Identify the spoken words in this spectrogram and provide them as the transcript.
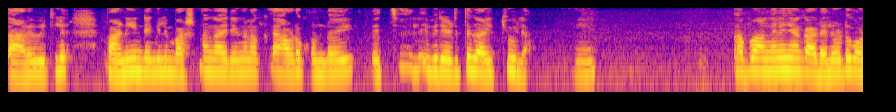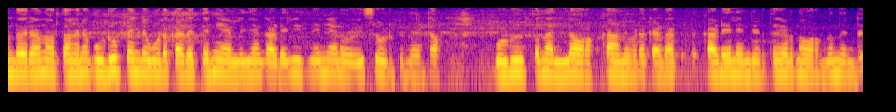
താഴെ വീട്ടിൽ പണിയുണ്ടെങ്കിലും ഭക്ഷണം കാര്യങ്ങളൊക്കെ അവിടെ കൊണ്ടുപോയി വെച്ചാൽ ഇവരെടുത്ത് കഴിക്കൂല. അപ്പോൾ അങ്ങനെ ഞാൻ കടയിലോട്ട് കൊണ്ടുവരാമെന്ന് ഓർത്ത് അങ്ങനെ കുടു എന്റെ കൂടെ കടയിൽ തന്നെയാണല്ലോ. ഞാൻ കടയിൽ ഇരുന്ന് തന്നെയാണ് വോയിസ് കൊടുക്കുന്നത് കേട്ടോ. കുടു ഇപ്പം നല്ല ഉറക്കമാണ് ഇവിടെ കട കടയിൽ എന്റെ അടുത്ത് കിടന്ന് ഉറങ്ങുന്നുണ്ട്.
